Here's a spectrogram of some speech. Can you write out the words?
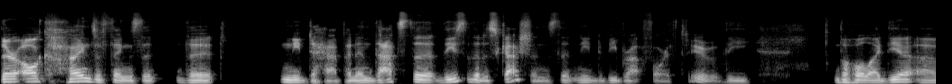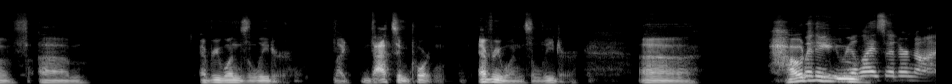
There are all kinds of things that that need to happen and that's the these are the discussions that need to be brought forth too. The the whole idea of um everyone's a leader like that's important. Everyone's a leader. Uh how whether do you, you realize it or not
